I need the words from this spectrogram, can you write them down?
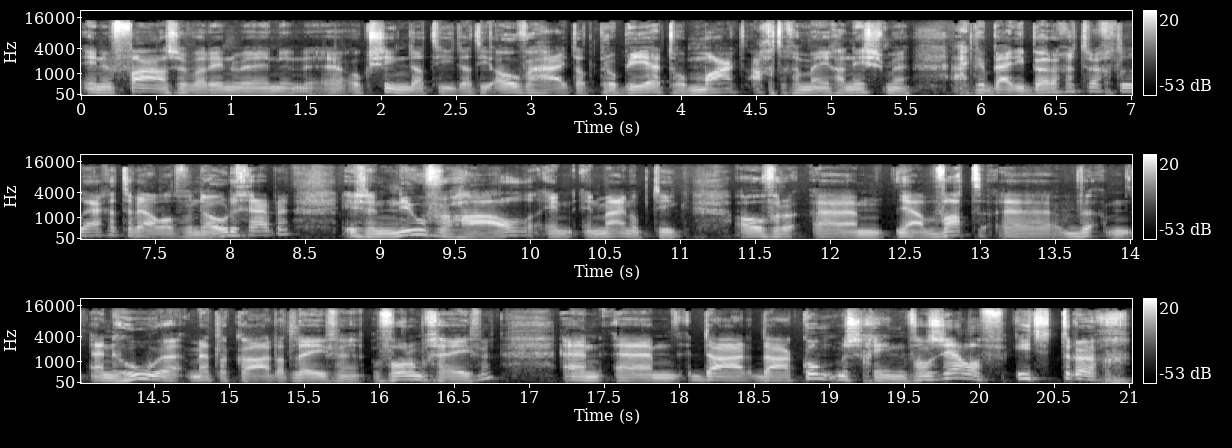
in een fase waarin we in, ook zien... Dat die, dat die overheid dat probeert door marktachtige mechanismen... eigenlijk weer bij die burger terug te leggen. Terwijl wat we nodig hebben is een nieuw verhaal, in, in mijn optiek... over um, ja, wat we, en hoe we met elkaar dat leven vormgeven. En um, daar, daar komt misschien vanzelf iets terug...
